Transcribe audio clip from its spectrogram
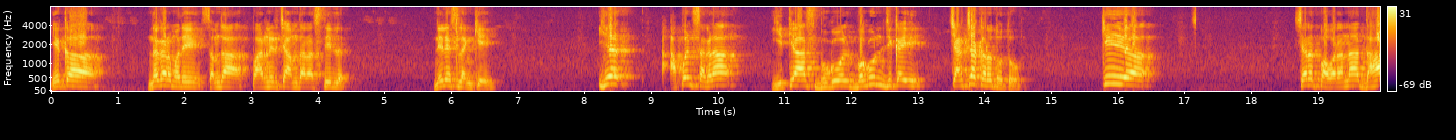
एक नगरमध्ये समजा पारनेरचे आमदार असतील निलेश लंके. हे आपण सगळा इतिहास भूगोल बघून जी काही चर्चा करत होतो की शरद पवारांना दहा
